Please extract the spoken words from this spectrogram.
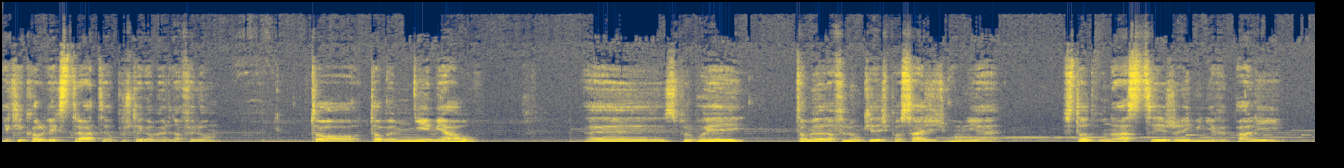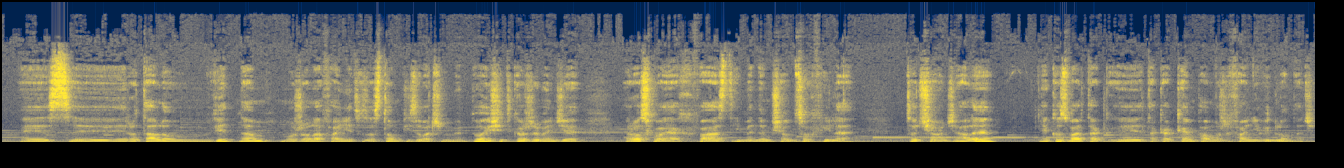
jakiekolwiek straty oprócz tego myrnofilum to, to bym nie miał. Yy, spróbuję to myrnofilum kiedyś posadzić u mnie w 112, jeżeli mi nie wypali yy, z yy, rotalą Wietnam, może ona fajnie to zastąpi, zobaczymy. Boję się tylko, że będzie rosła jak chwast i będę musiał co chwilę to ciąć, ale jako zwarta taka kępa może fajnie wyglądać.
